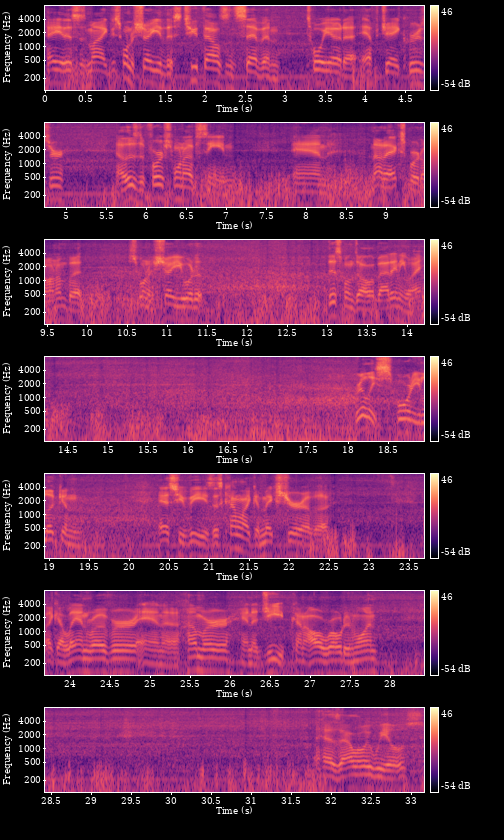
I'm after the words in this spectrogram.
Hey, this is Mike. Just want to show you this 2007 Toyota FJ Cruiser. Now, this is the first one I've seen, and not an expert on them, but just want to show you what it, this one's all about anyway. Really sporty looking SUVs. It's kind of like a mixture of a like a Land Rover and a Hummer and a Jeep, kind of all rolled in one. Has alloy wheels.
